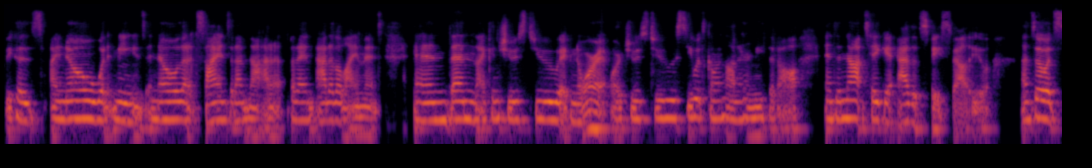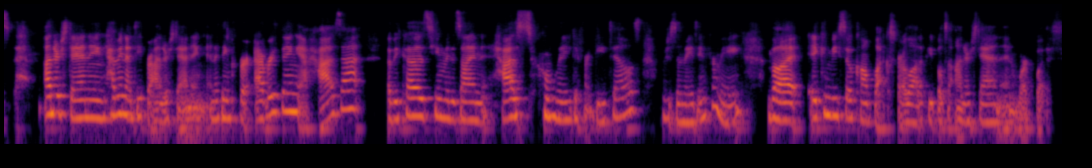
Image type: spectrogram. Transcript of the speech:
because i know what it means and know that it's signs that i'm not that i'm out of alignment. And then i can choose to ignore it or choose to see what's going on underneath it all and to not take it as its face value. And so it's understanding having that deeper understanding. And i think for everything it has that but because human design has so many different details, which is amazing for me, but it can be so complex for a lot of people to understand and work with.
